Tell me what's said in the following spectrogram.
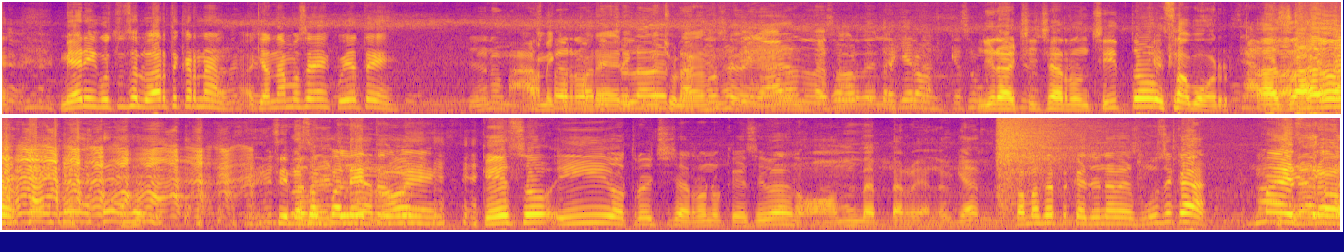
Mi Eric, gusto en saludarte, carnal. Aquí andamos, eh, cuídate. Ya nomás, A mi perro, compadre Eric, una chulada. tacos se. Llegaron las órdenes. trajeron? Mira, chicharroncito, Qué sabor. asado, Si no son paletas, güey. queso y otro de chicharrón o que se iba. No, hombre, perro, ya, ya. Tomas épicas de una vez. Música. Maestro.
